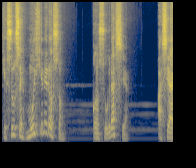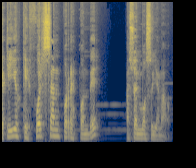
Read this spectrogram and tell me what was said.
Jesús es muy generoso con su gracia hacia aquellos que esfuerzan por responder a su hermoso llamado.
